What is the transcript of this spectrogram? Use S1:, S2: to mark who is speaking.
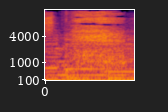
S1: Cause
